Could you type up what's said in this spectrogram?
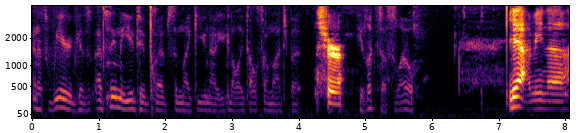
and it's weird because I've seen the YouTube clips and like you know you can only tell so much, but Sure. he looks so slow. Yeah, I mean, uh,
